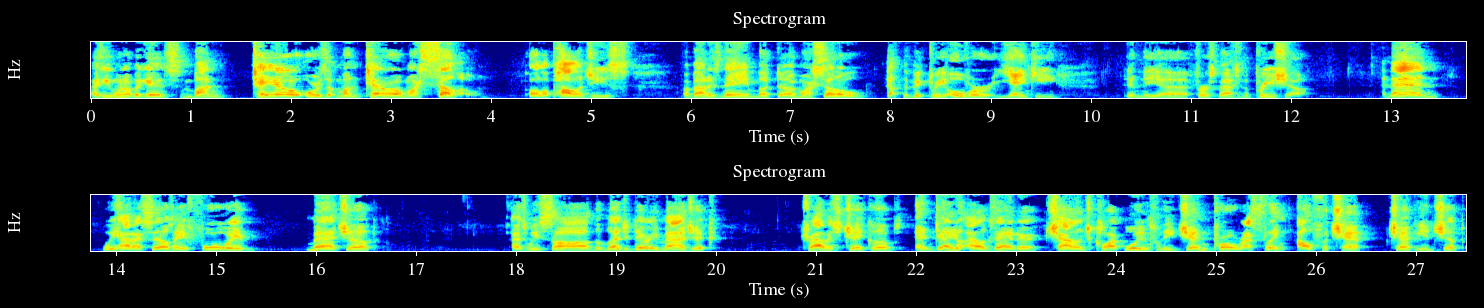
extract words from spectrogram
as he went up against Monteo, or is it Montero Marcelo? All apologies about his name, but uh, Marcelo got the victory over Yankee in the uh, first match of the pre-show. And then we had ourselves a four-way matchup as we saw the legendary Magic, Travis Jacobs, and Daniel Alexander challenge Clark Williams for the Gen Pro Wrestling Alpha Champ Championship.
